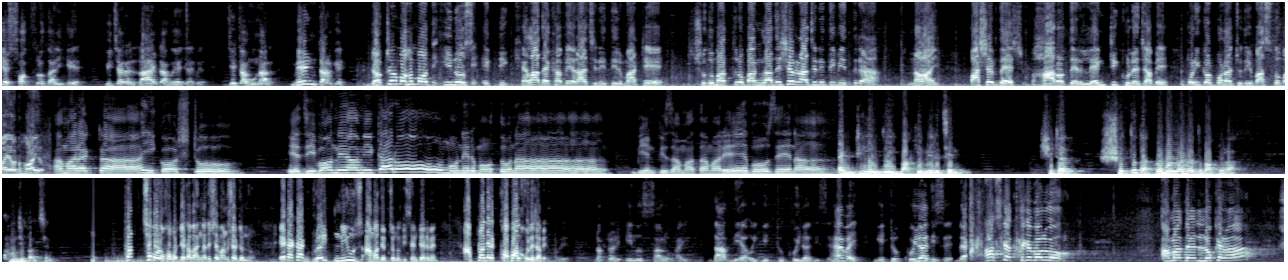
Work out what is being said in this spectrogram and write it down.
যে সতেরো তারিখে বিচারের রায়টা হয়ে যাবে যেটা উনার main target doctor Muhammad Yunus একটি খেলা দেখাবে রাজনীতির মাঠে। শুধুমাত্র বাংলাদেশের রাজনীতিবিদরা নয় পাশের দেশ ভারতের লেংটি খুলে যাবে। পরিকল্পনা যদি বাস্তবায়ন হয় আমার একটাই কষ্ট এ জীবনে আমি কারও মনের মতো না। বিএনপি জামাত আমারে বোঝে না। এক ঢিলে দুই পাখি মেরেছেন সেটার সত্যতা ক্রমান্বয়ে হয়তো আপনারা খুঁজে পাচ্ছেন। সবচেয়ে বড় খবর যেটা বাংলাদেশের মানুষের জন্য এটা একটা গ্রেট নিউজ আমাদের জন্য দিচ্ছেন জেন্টলম্যান আপনাদের কপাল খুলে যাবে। ডক্টর ইনুস সালু ভাই দাঁত দিয়া ওই গিট্টু খুইলা দিছে। হ্যাঁ ভাই গিট্টু খুইলা দিছে। আজকের থেকে বলব আমাদের লোকেরা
